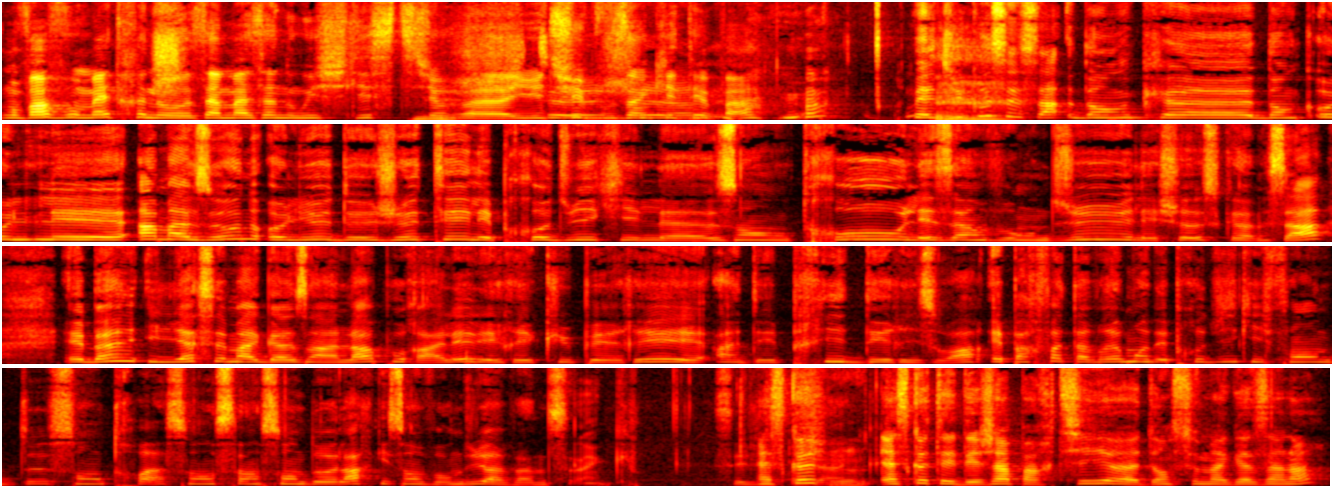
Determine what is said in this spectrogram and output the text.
On va vous mettre nos Amazon wishlist sur euh, YouTube, vous inquiétez pas. Mais du coup, c'est ça. Donc, euh, donc les Amazon, au lieu de jeter les produits qu'ils ont trop, les invendus, les choses comme ça, eh ben, il y a ces magasins-là pour aller les récupérer à des prix dérisoires. Et parfois, tu as vraiment des produits qui font 200, 300, 500 dollars qui sont vendus à 25. Est-ce que est-ce que tu es déjà parti euh, dans ce magasin-là?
